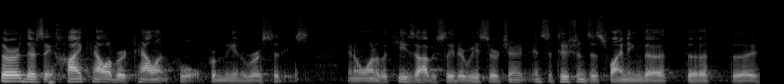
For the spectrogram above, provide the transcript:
third, there's a high caliber talent pool from the universities. You know, one of the keys, obviously, to research institutions is finding the, the, the,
